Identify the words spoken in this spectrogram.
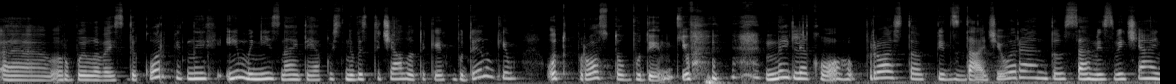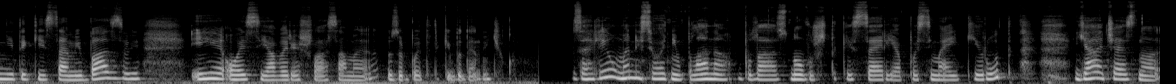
Е, робила весь декор під них, і мені, знаєте, якось не вистачало таких будинків, от просто будинків. Не для кого. Просто під здачі в оренду, самі звичайні, такі самі базові. І ось я вирішила саме зробити такий будиночок. Взагалі, у мене сьогодні в планах була знову ж таки серія по сімейки Рут. Я чесно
